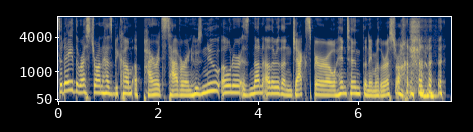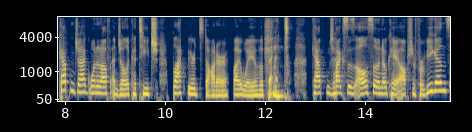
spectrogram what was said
Today, the restaurant has become a pirate's tavern whose new owner is none other than Jack Sparrow, hint hint, the name of the restaurant. Captain Jack wanted off Angelica Teach, Blackbeard's daughter, by way of a bet. Captain Jack's is also an okay option for vegans.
